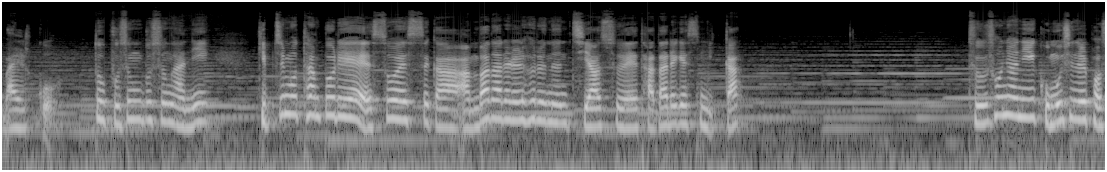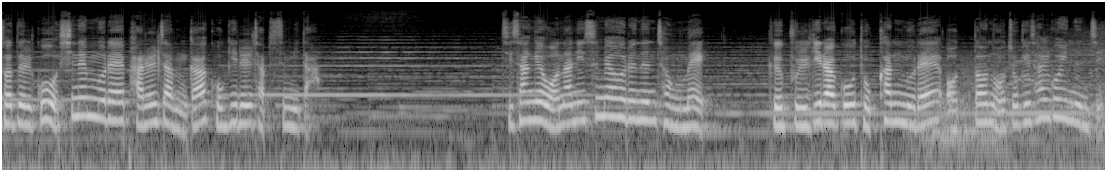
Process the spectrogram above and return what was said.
맑고 또 부숭부숭하니 깊지 못한 뿌리의 SOS가 안바다를 흐르는 지하수에 다다르겠습니까? 두 소년이 고무신을 벗어들고 시냇물에 발을 잠가 고기를 잡습니다. 지상에 원한이 스며 흐르는 정맥, 그 불길하고 독한 물에 어떤 어족이 살고 있는지,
